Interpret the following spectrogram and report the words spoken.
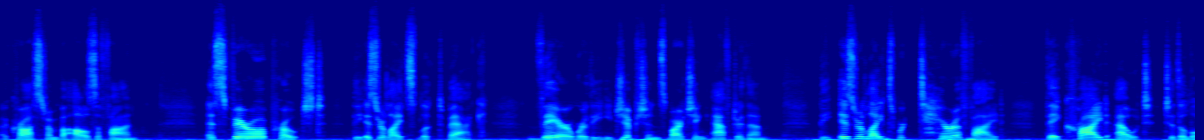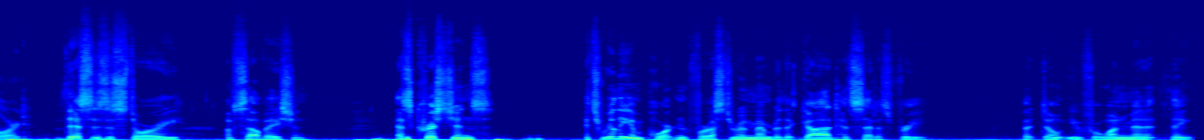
across from Baal Zephon. As Pharaoh approached, the Israelites looked back. There were the Egyptians marching after them. The Israelites were terrified. They cried out to the Lord. This is a story of salvation. As Christians, it's really important for us to remember that God has set us free. But don't you for one minute think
